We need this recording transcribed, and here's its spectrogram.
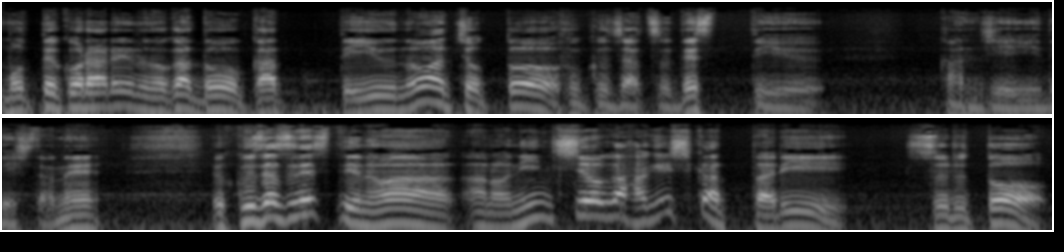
持ってこられるのかどうかっていうのはちょっと複雑ですっていう感じでしたね。複雑ですっていうのは、あの、認知症が激しかったりすると、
